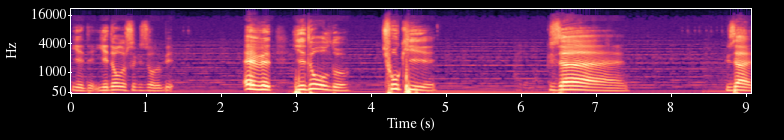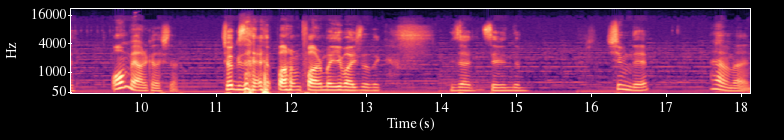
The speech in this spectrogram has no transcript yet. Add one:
7. 7 olursa güzel olur. Bir Evet, 7 oldu. Çok iyi. Güzel. Güzel. 10 be arkadaşlar. Çok güzel. Farm farma iyi başladık. Güzel, sevindim. Şimdi hemen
